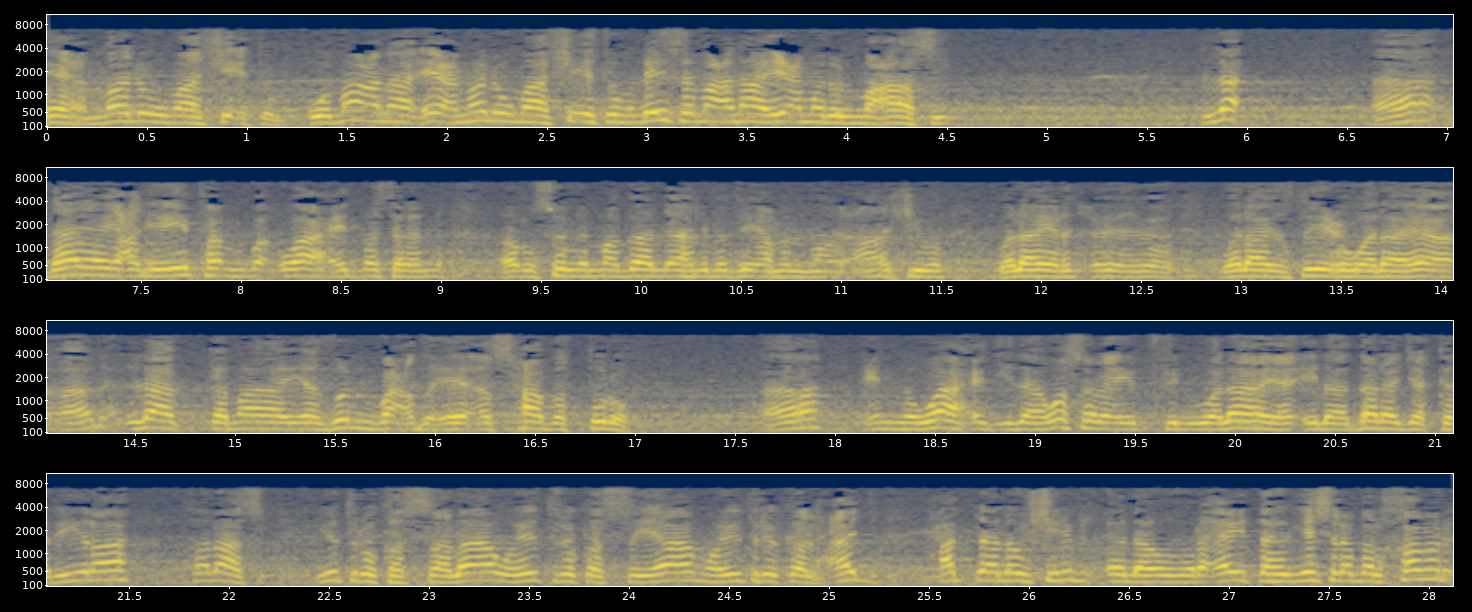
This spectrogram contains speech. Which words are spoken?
اعملوا ما شئتم. ومعنى اعملوا ما شئتم ليس معناه اعملوا المعاصي. لا ها لا يعني يفهم واحد مثلا الرسول لما قال لأهل بدر اعمل معاشي ولا ولا يطيع ولا لا كما يظن بعض أصحاب الطرق. ها إنه واحد إذا وصل في الولاية إلى درجة كبيرة خلاص يترك الصلاة ويترك الصيام ويترك الحج. حتى لو شرب لو رأيته يشرب الخمر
